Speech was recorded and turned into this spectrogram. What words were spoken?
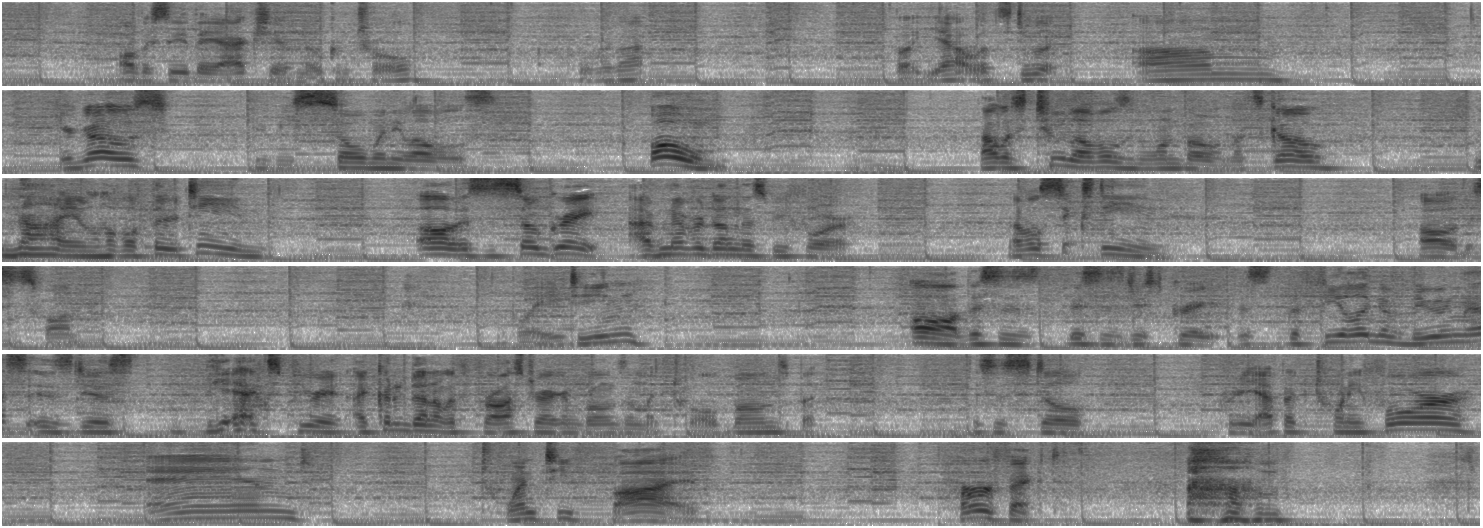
obviously they actually have no control over that. But yeah, let's do it. Um, here goes. Gonna be so many levels. Boom! That was two levels in one bone. Let's go. Nine, level 13. Oh, this is so great. I've never done this before. Level 16. Oh, this is fun. Level 18. Oh, this is this is just great. This the feeling of doing this is just the XP rate. I could have done it with Frost Dragon bones and like 12 bones, but this is still pretty epic. 24 and 25. Perfect. Um,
